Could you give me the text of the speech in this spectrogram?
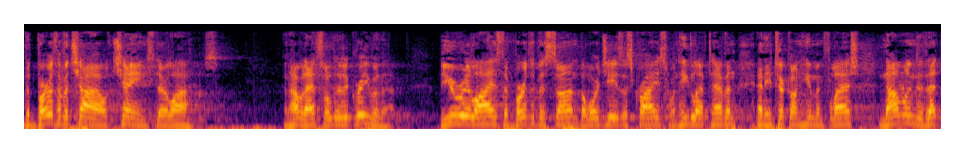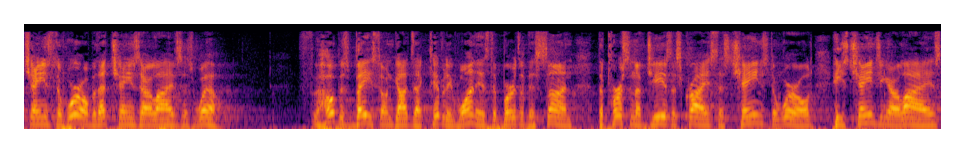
the birth of a child changed their lives. And I would absolutely agree with that. Do you realize the birth of his son, the Lord Jesus Christ, when he left heaven and he took on human flesh, not only did that change the world, but that changed our lives as well hope is based on God's activity. One is the birth of His Son. The person of Jesus Christ has changed the world. He's changing our lives,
